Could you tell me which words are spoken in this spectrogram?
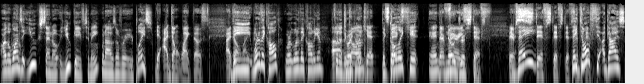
are the ones that you sent o- you gave to me when I was over at your place. Yeah, I don't like those. I don't The like what are they called? What, what are they called again? Uh, the Joy-Con? Kit The sticks. GuliKit and They're no very drift stiff. sticks. They're They- stiff, stiff, stiff. They stiff, don't stiff. feel, guys.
